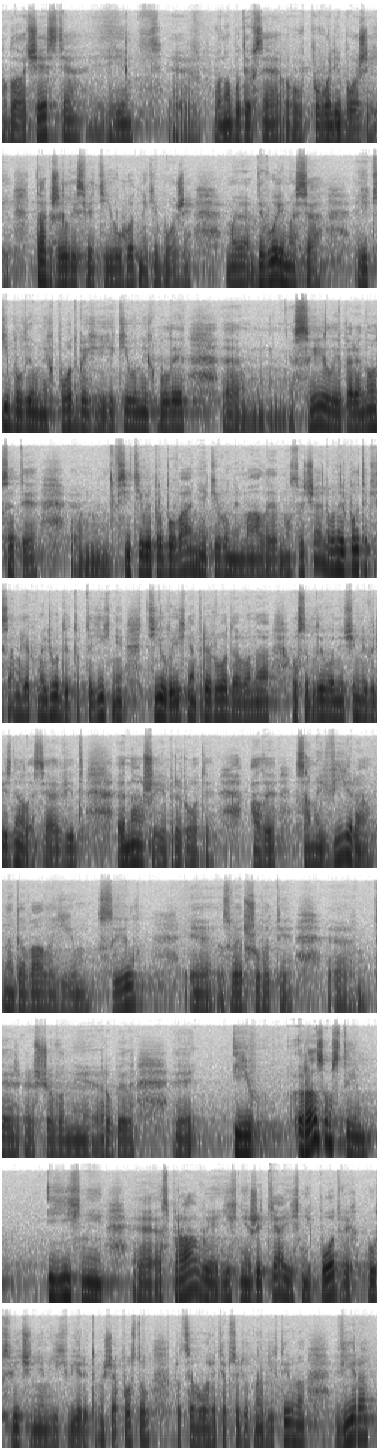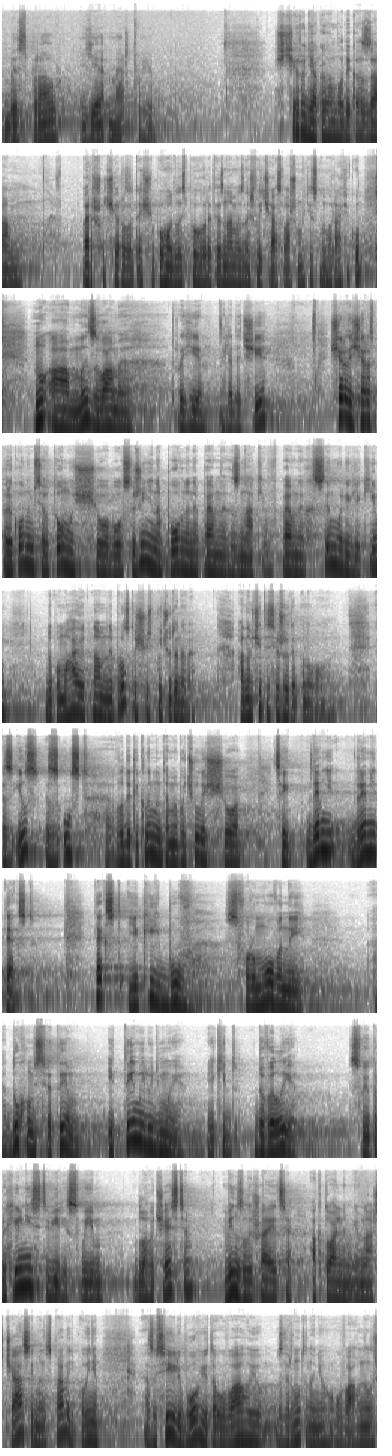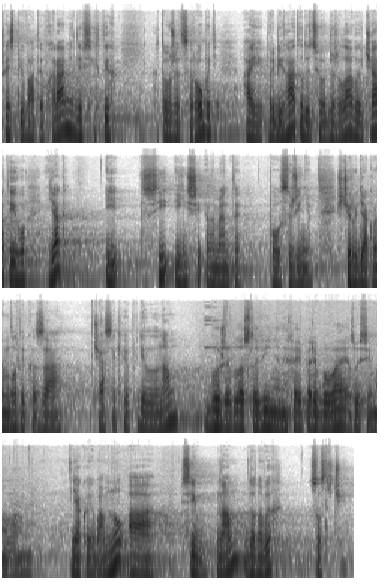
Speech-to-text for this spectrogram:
благочестя, і воно буде все по волі Божій. Так жили святі угодники Божі. Ми дивуємося, які були в них подвиги, які у них були ем, сили переносити ем, всі ті випробування, які вони мали. Ну, звичайно, вони ж були такі самі, як ми люди. Тобто їхнє тіло, їхня природа, вона особливо нічим не вирізнялася від е, нашої природи. Але саме віра надавала їм сил е, звершувати е, те, що вони робили. І разом з тим і їхні е, справи, їхнє життя, їхній подвиг був свідченням їх віри, тому що апостол про це говорить абсолютно об'єктивно. Віра без справ є мертвою. Щиро дякую вам, Владика, за першу чергу за те, що погодились поговорити з нами, знайшли час вашому тісному графіку. Ну а ми з вами, дорогі глядачі, ще раз і ще раз переконуємося в тому, що богослужіння наповнене певних знаків, певних символів, які допомагають нам не просто щось почути нове, а навчитися жити по-новому. З, з уст Владики Климента ми почули, що цей древній, древній текст, текст, який був сформований е, Духом Святим і тими людьми, які довели свою прихильність вірі своїм благочестям, він залишається актуальним і в наш час, і ми насправді повинні з усією любов'ю та увагою звернути на нього увагу, не лише співати в храмі для всіх тих, хто вже це робить, а й прибігати до цього джерела, вивчати його, як і всі інші елементи богослужіння. Щиро дякуємо, Владика, за час, який ви приділили нам. Боже благословіння нехай перебуває з усіма вами. Дякую вам. Ну а всім нам до нових зустрічей.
